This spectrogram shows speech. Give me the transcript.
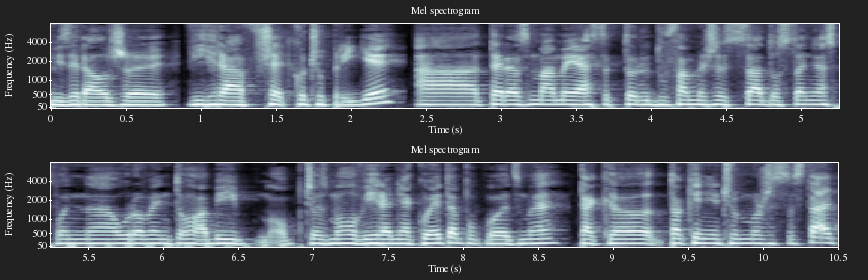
vyzeral, že vyhrá všetko, čo príde. A teraz máme jazda, ktorý dúfame, že sa dostane aspoň na úroveň toho, aby občas mohol vyhrať nejakú etapu, povedzme, tak uh, také niečo môže sa stať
